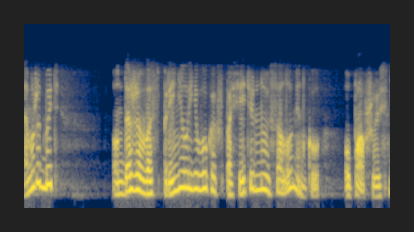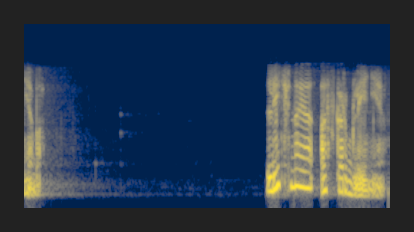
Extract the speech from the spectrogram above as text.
А может быть, он даже воспринял его как спасительную соломинку, упавшую с неба. Личное оскорбление –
